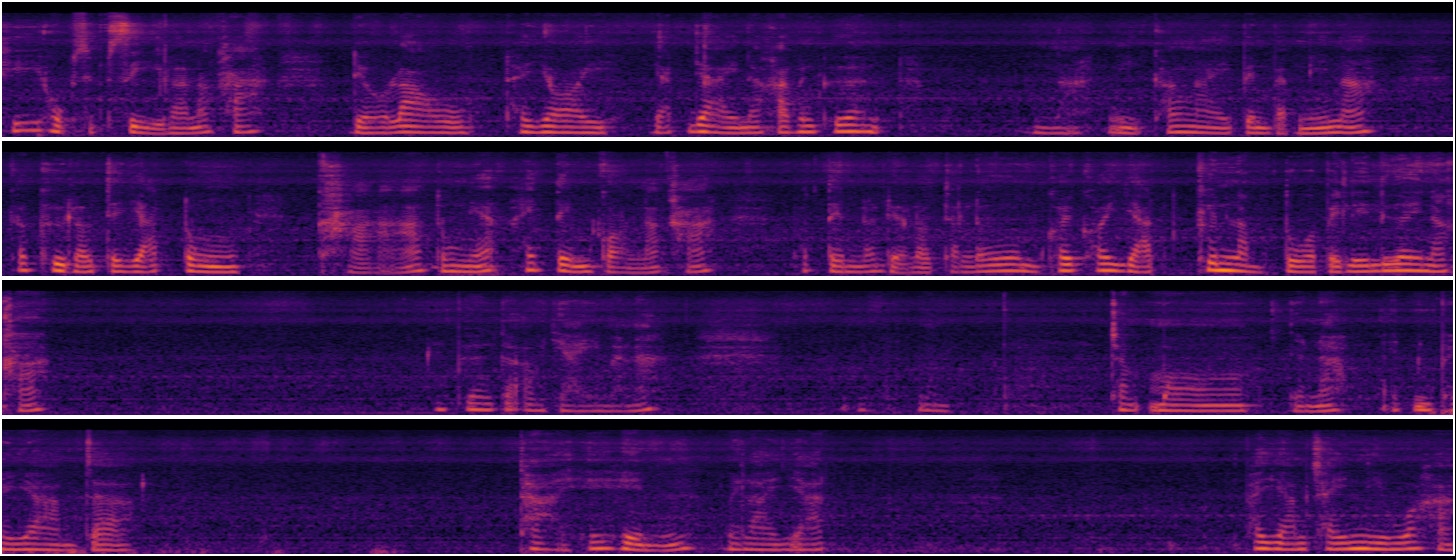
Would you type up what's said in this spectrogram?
ที่ 64 แล้วนะคะ เดี๋ยวเราทยอยยัดใยนะคะเพื่อนๆ นะ นี่ข้างในเป็นแบบนี้นะ ก็คือเราจะยัดตรงขาตรงเนี้ยให้เต็มก่อนนะคะ อเต็มแล้วเดี๋ยวเราจะเริ่มค่อยๆยัดขึ้นลำตัวไปเรื่อย ๆ นะคะ เพื่อนๆก็เอาใยมานะจะมองเดี๋ยวนะแอดมินพยายามจะ ถ่ายให้เห็นเวลายัด พยายามใช้นิ้วอะค่ะ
